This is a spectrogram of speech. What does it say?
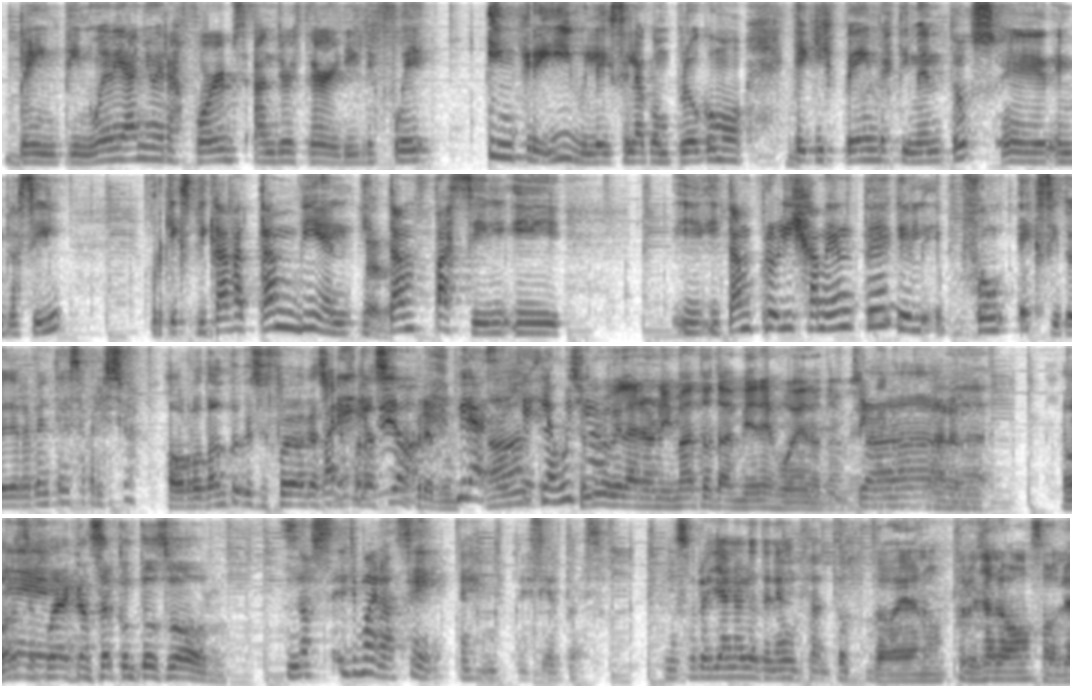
29 años, era Forbes Under 30, le fue increíble y se la compró como XP Investimentos eh, en Brasil, porque explicaba tan bien Claro. y tan fácil y, y- y tan prolijamente que fue un éxito y de repente desapareció. Ahorró tanto que se fue de vacaciones Pare- para yo creo- siempre. pues. mira, ¿sabes Ah, qué? las Yo últimas... creo que el anonimato también es bueno también. Claro. Ahora se Eh, fue a descansar con todo su ahorro. No sé, bueno, sí, es, es cierto eso. Nosotros ya no lo tenemos tanto. Todavía no, pero ya lo vamos a volver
